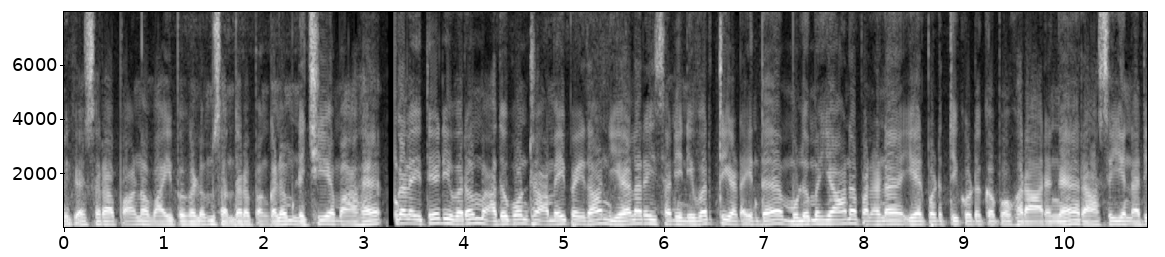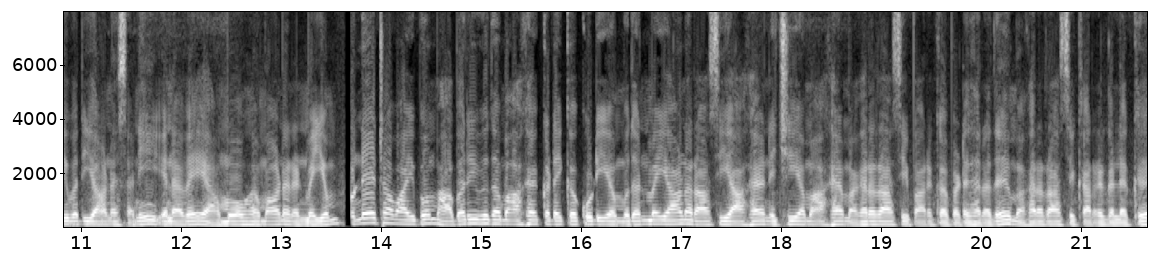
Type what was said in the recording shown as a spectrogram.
மிக சிறப்பான வாய்ப்புகளும் சந்தர்ப்பங்களும் நிச்சயமாக உங்களை தேடி வரும். அதுபோன்ற அமைப்பை தான் ஏழரை சனி நிவர்த்தி அடைந்த முழுமையான பலனை ஏற்படுத்தி கொடுக்க போகிறாருங்க. ராசியின் அதிபதியான சனி எனவே அமோகமான நன்மையும் முன்னேற்ற வாய்ப்பும் அபரிவிதமாக கிடைக்கக்கூடிய முதன்மையான ராசியாக நிச்சயமாக மகர ராசி பார்க்கப்படுகிறது. மகர ராசிக்காரர்களுக்கு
